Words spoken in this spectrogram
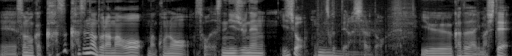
えーその他数々のドラマを、まあ、このそうですね20年以上作っていらっしゃるという方でありまして、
